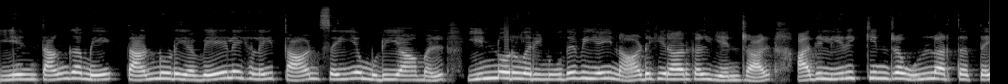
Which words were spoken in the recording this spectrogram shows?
என் தங்கமே தன்னுடைய வேலைகளை தான் செய்ய முடியாமல் இன்னொருவரின் உதவியை நாடுகிறார்கள் என்றால் அதில் இருக்கின்ற உள்ளர்த்தத்தை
